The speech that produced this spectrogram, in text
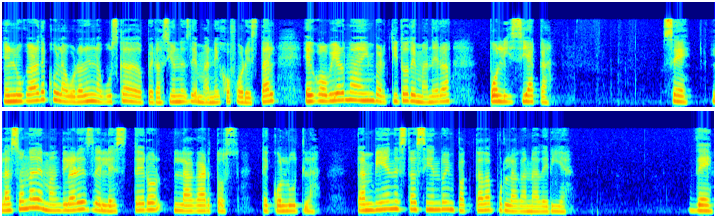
En lugar de colaborar en la búsqueda de operaciones de manejo forestal, el gobierno ha invertido de manera policíaca. C. La zona de manglares del estero Lagartos, Tecolutla también está siendo impactada por la ganadería. D.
